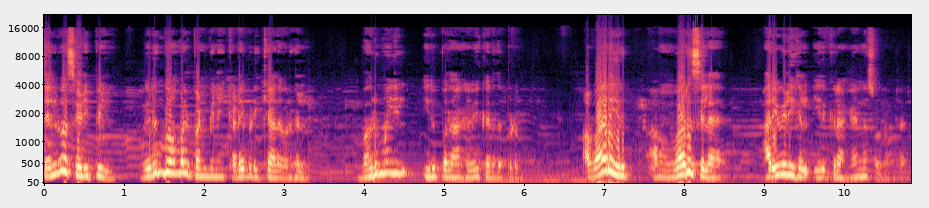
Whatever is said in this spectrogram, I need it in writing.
செல்வ செழிப்பில் விருந்தோமல் பண்பினை கடைபிடிக்காதவர்கள் வறுமையில் இருப்பதாகவே கருதப்படும். அவ்வாறு அவ்வாறு சில அறிவெளிகள் இருக்கிறாங்கன்னு சொல்றார்.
